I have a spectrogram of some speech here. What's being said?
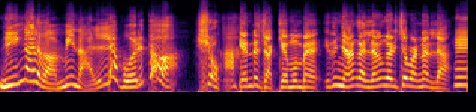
നിങ്ങൾ തമ്മി നല്ല പൊരുത്തവാ. ഷോ എന്റെ ചക്കമുമ്പേ ഇത് ഞാൻ കല്യാണം കഴിച്ച പെണ്ണല്ല. ഏ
